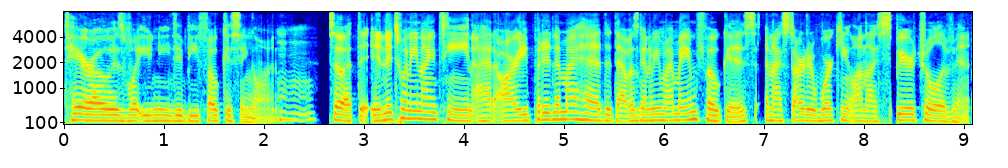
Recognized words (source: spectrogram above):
tarot is what you need to be focusing on. Mhm. So at the end of 2019, I had already put it in my head that that was going to be my main focus. And I started working on a spiritual event.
